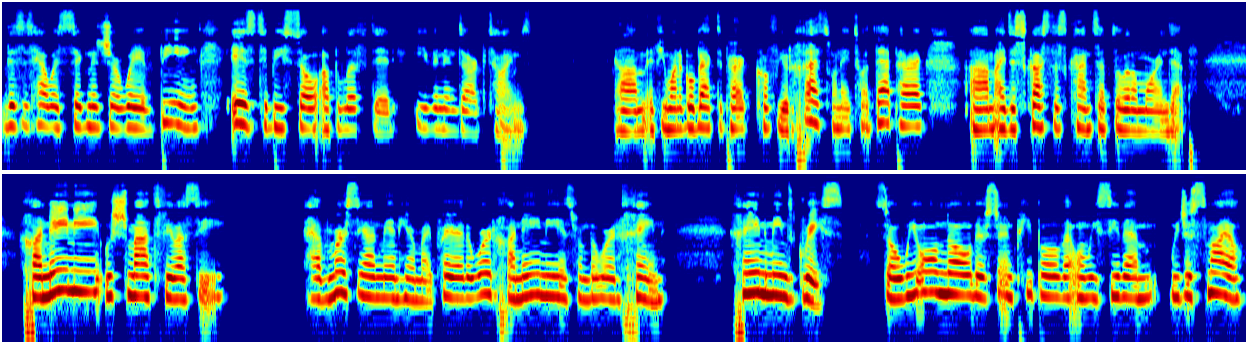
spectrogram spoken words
this is how his signature way of being is to be so uplifted even in dark times. Um, if you want to go back to Parak Kof Ches, when I taught that Parak, um, I discussed this concept a little more in depth. Chaneni ushmat filasi have mercy on me and hear my prayer. The word chaneni is from the word chen. Chen means grace. So we all know there's certain people that when we see them, we just smile.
